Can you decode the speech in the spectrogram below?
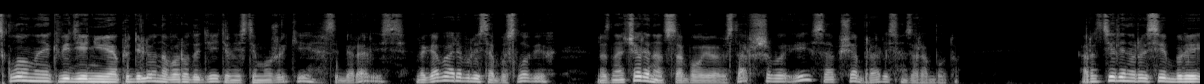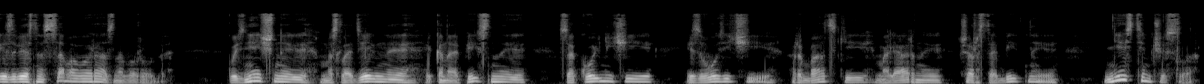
Склонные к ведению определенного рода деятельности мужики собирались, договаривались об условиях, назначали над собою старшего и сообща брались за работу. Артели на Руси были известны самого разного рода. Кузнечные, маслодельные, иконописные, сокольничьи, извозичьи, рыбацкие, малярные, шерстобитные, не с тем числа.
